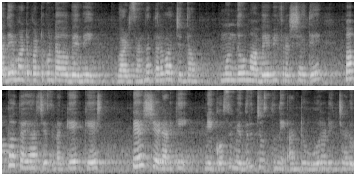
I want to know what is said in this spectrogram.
అదే మాట పట్టుకుంటావా బేబీ? వాడి సంగతి తర్వాత చూద్దాం. ముందు మా బేబీ ఫ్రెష్ అయితే పప్పా తయారు చేసిన కేక్ కేస్ట్ టేస్ట్ చేయడానికి నీకోసం ఎదురు చూస్తుంది అంటూ ఊరడించాడు.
